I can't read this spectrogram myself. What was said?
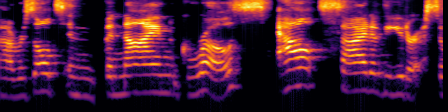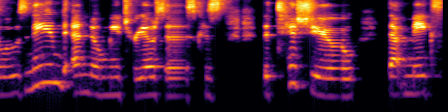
uh, results in benign growths outside of the uterus. So it was named endometriosis because the tissue that makes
